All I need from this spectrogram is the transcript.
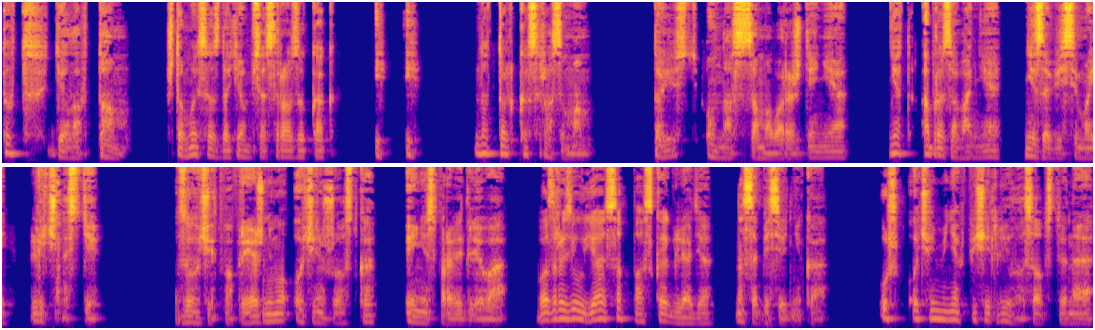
Тут дело в том, что мы создаемся сразу как ИИ, но только с разумом. То есть у нас с самого рождения нет образования независимой личности. Звучит по-прежнему очень жестко и несправедливо, возразил я с опаской, глядя на собеседника. Уж очень меня впечатлило собственное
